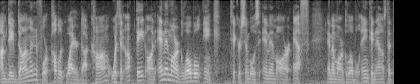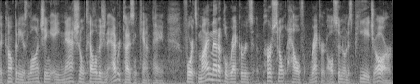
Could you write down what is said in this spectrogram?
I'm Dave Donlin for PublicWire.com with an update on MMR Global Inc. Ticker symbol is MMRF. MMR Global Inc. announced that the company is launching a national television advertising campaign for its My Medical Records Personal Health Record, also known as PHR,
